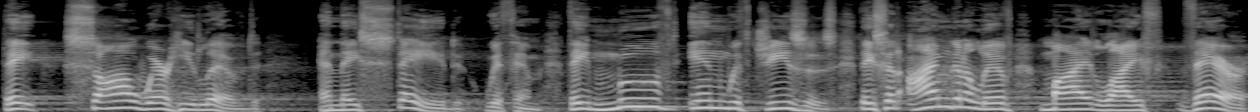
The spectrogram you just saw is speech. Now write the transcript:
They saw where he lived, and they stayed with him. They moved in with Jesus. They said, I'm going to live my life there.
